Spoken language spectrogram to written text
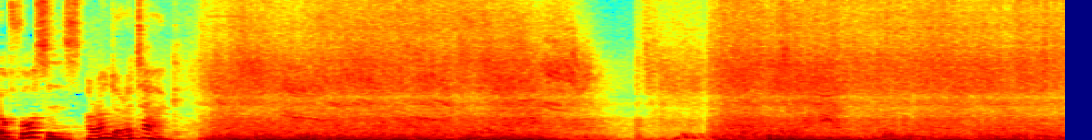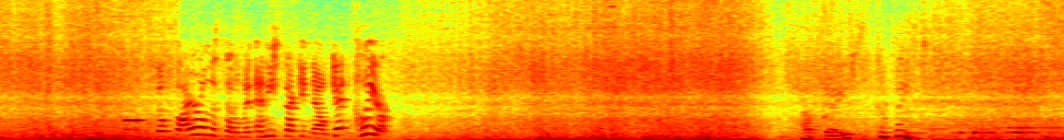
Your forces are under attack. They'll fire on the settlement any second now. Get clear! Upgrade complete.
